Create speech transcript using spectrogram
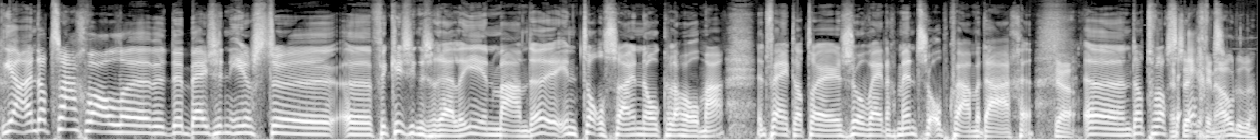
Ja, en dat zagen we al de, bij zijn eerste verkiezingsrally in maanden in Tulsa in Oklahoma. Het feit dat er zo weinig mensen opkwamen Ja. Eh, dat was En echt. geen ouderen.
